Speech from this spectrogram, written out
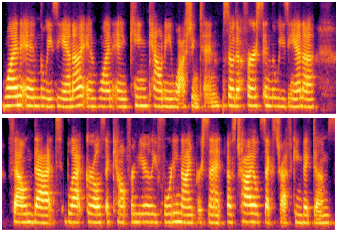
one in Louisiana and one in King County, Washington. So, the first in Louisiana found that Black girls account for nearly 49% of child sex trafficking victims,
